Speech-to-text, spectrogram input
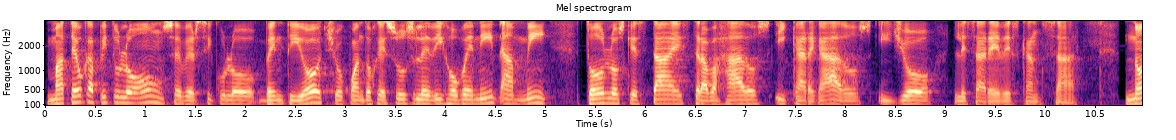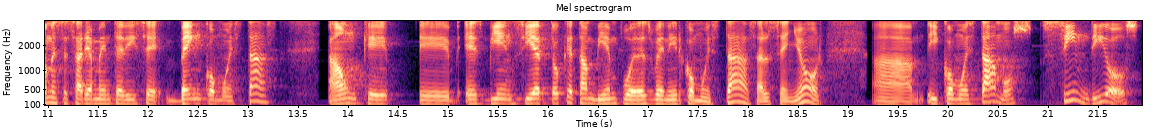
Mateo capítulo 11, versículo 28, cuando Jesús le dijo, venid a mí todos los que estáis trabajados y cargados, y yo les haré descansar no necesariamente dice ven como estás, aunque eh, es bien cierto que también puedes venir como estás al Señor. Ah, y como estamos sin Dios,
